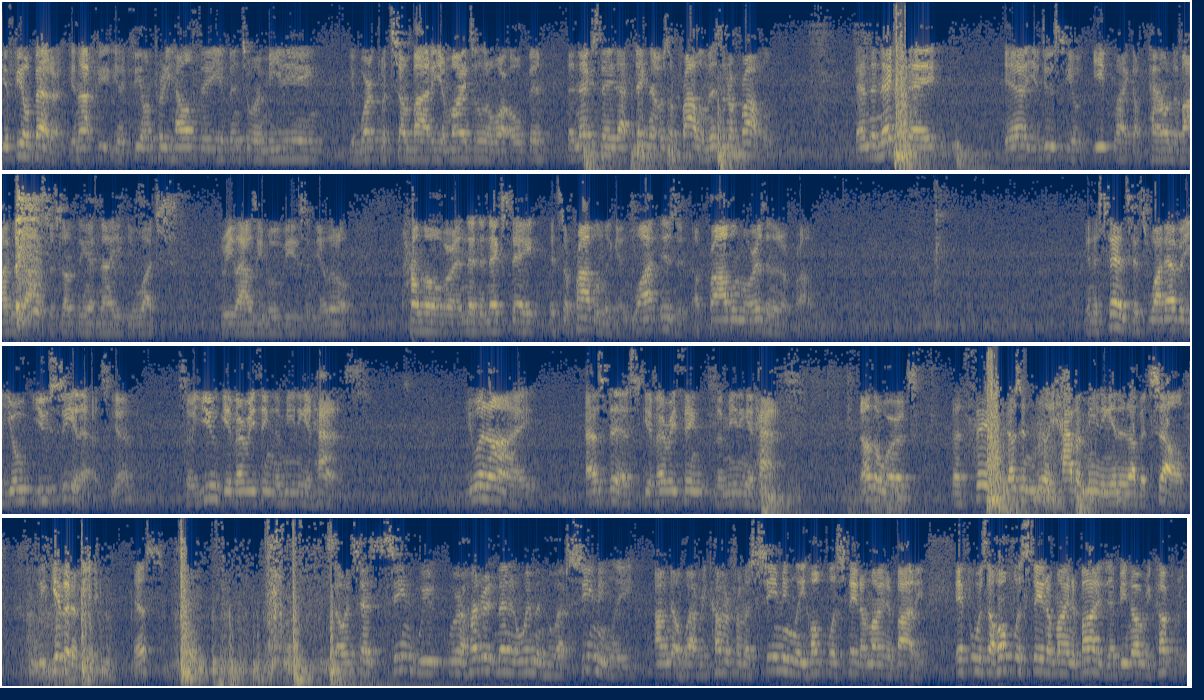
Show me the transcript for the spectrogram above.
you feel better. You're not fe- you're feeling pretty healthy. You've been to a meeting. You worked with somebody. Your mind's a little more open. The next day, that thing that was a problem isn't a problem. Then the next day, yeah, you do. You eat like a pound of Häagen-Dazs or something at night. You watch three lousy movies, and you're a little hungover. And then the next day, it's a problem again. What is it? A problem or isn't it a problem? In a sense, it's whatever you you see it as. Yeah. So you give everything the meaning it has. You and I, as this, give everything the meaning it has. In other words, the thing doesn't really have a meaning in and of itself. We give it a meaning. Yes? So it says, seem, we, we're a hundred men and women who have seemingly, oh, I don't know, who have recovered from a seemingly hopeless state of mind and body. If it was a hopeless state of mind and body, there'd be no recovery.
